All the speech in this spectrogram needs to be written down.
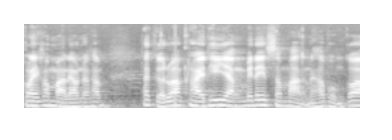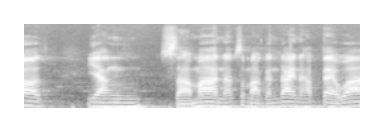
ใกล้เข้ามาแล้วนะครับ ถ้าเกิดว่าใครที่ยังไม่ได้สมัครนะครับ ผมก็ยังสามารถนะสมัครกันได้นะครับ แต่ว่า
